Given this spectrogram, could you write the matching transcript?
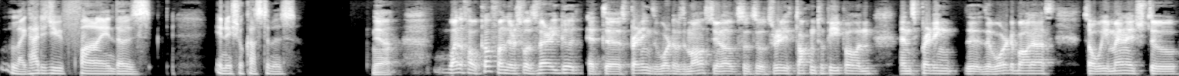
Like, how did you find those initial customers? Yeah. One of our co-founders was very good at uh, spreading the word of the mouth, you know, so, so it's really talking to people and, and spreading the, the word about us. So we managed to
